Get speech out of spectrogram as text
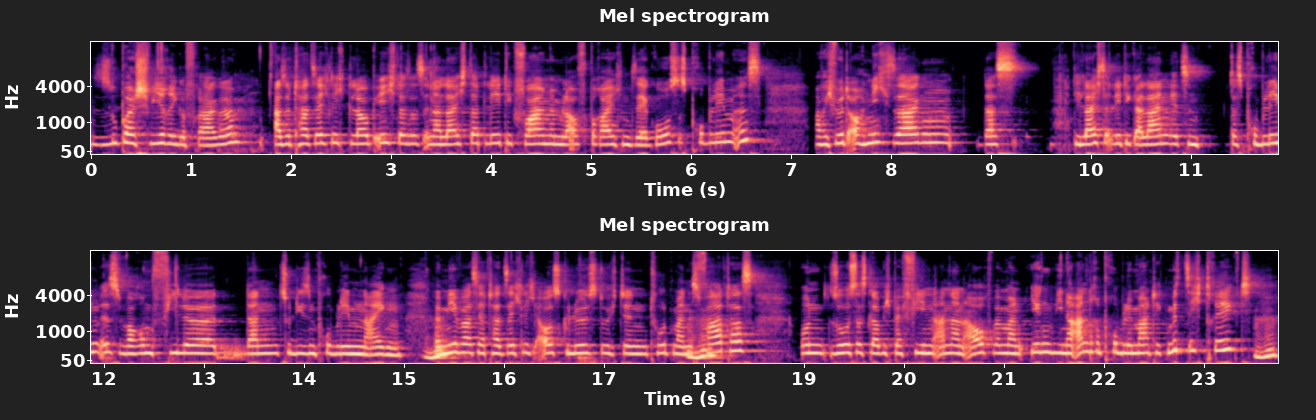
Super schwierige Frage. Also tatsächlich glaube ich, dass es in der Leichtathletik, vor allem im Laufbereich, ein sehr großes Problem ist. Aber ich würde auch nicht sagen, dass die Leichtathletik allein jetzt ein, das Problem ist, warum viele dann zu diesen Problemen neigen. Mhm. Bei mir war es ja tatsächlich ausgelöst durch den Tod meines mhm. Vaters. Und so ist das, glaube ich, bei vielen anderen auch, wenn man irgendwie eine andere Problematik mit sich trägt. Mhm.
